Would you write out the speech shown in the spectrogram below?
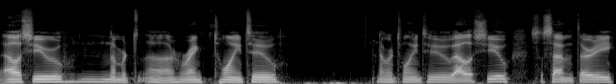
LSU, number uh, ranked 22, number 22 LSU. So 7:30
